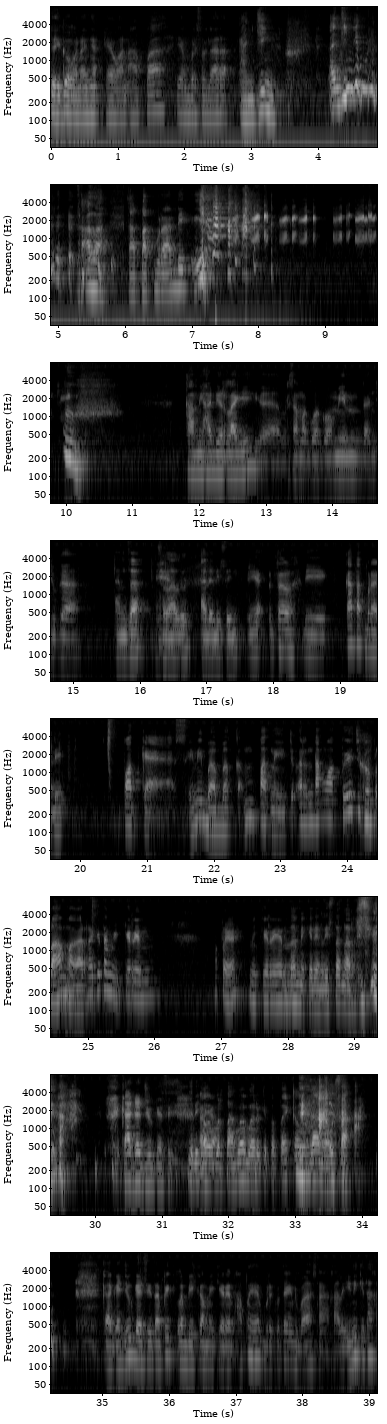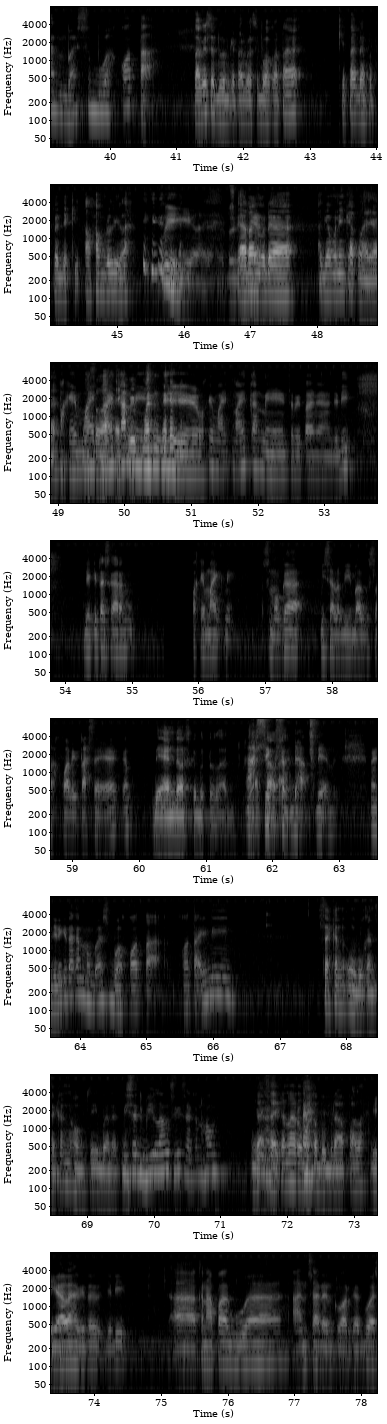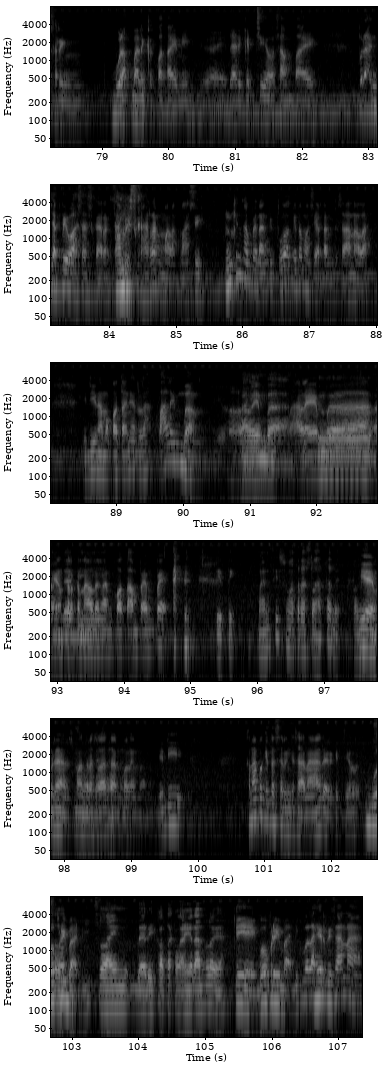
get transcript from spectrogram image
cuy gue mau nanya hewan apa yang bersaudara? Anjing. Anjing kan? Salah. Katak beradik. Uh. Kami hadir lagi ya, bersama gua Gomin dan juga Anza selalu ada di sini. iya betul. Di katak beradik podcast. Ini babak keempat nih. Rentang waktunya cukup lama karena kita mikirin apa ya mikirin Kita mikirin listener. kagak juga sih Jadi kalau bertambah baru kita tag, kalau enggak enggak usah. kagak juga sih tapi lebih ke mikirin apa ya berikutnya yang dibahas nah kali ini kita akan membahas sebuah kota Tapi sebelum kita bahas sebuah kota, kita dapat rezeki. Alhamdulillah. wih gila ya. Sekarang Ya, udah agak meningkat lah ya. pakai mic masalah mic kan nih iya pakai mic mic kan nih ceritanya jadi ya kita sekarang pakai mic nih semoga bisa lebih bagus lah kualitasnya ya kan Di endorse kebetulan. asik Biasalah. sedap dia nah jadi kita akan membahas sebuah kota kota ini Second, oh bukan second home sih ibaratnya. bisa dibilang sih second home Enggak nggak sih? second lah rumah ke beberapa lah. gitu. iyalah gitu jadi uh, kenapa gua Ansa dan keluarga gua sering bolak balik ke kota ini Eh, dari kecil sampai beranjak dewasa sekarang sampai sekarang malah masih mungkin sampai nanti tua kita masih akan ke sana lah jadi nama kotanya adalah Palembang. Yoi. Palembang. Palembang Itu yang terkenal di dengan kota pempek. Titik mana sih? Sumatera Selatan ya? Iya benar. Sumatera Selatan Palembang. Jadi kenapa kita sering ke sana dari kecil? Gua Sel- pribadi. Selain dari kota kelahiran lo ya, Iya, gue pribadi, gue lahir di sana.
